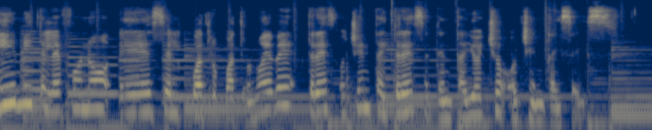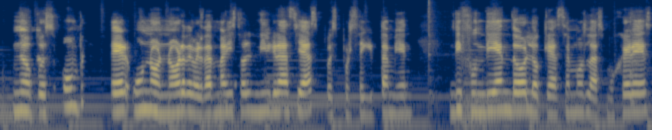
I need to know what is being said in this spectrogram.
y mi teléfono es el 449-383-7886. No, pues un placer, un honor, de verdad, Marisol, mil gracias, pues por seguir también difundiendo lo que hacemos las mujeres,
